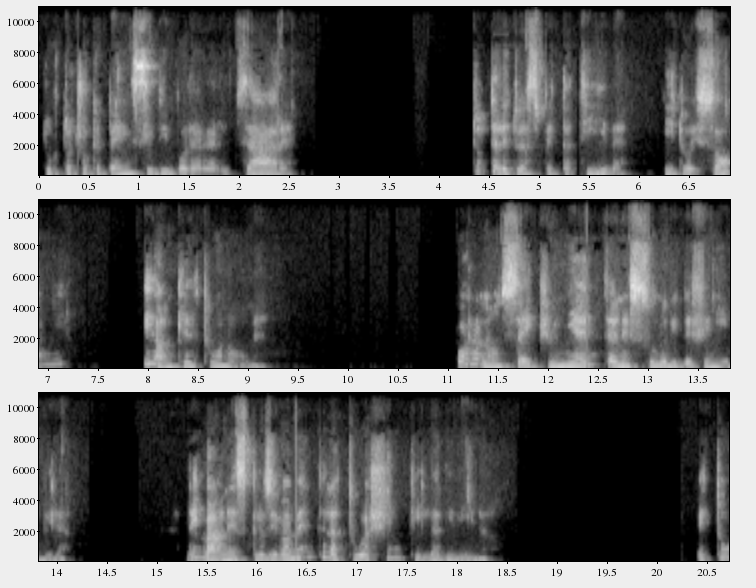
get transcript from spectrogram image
tutto ciò che pensi di voler realizzare, tutte le tue aspettative, i tuoi sogni e anche il tuo nome. Ora non sei più niente e nessuno di definibile rimane esclusivamente la tua scintilla divina. E tu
